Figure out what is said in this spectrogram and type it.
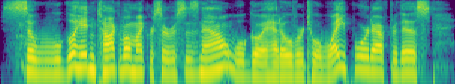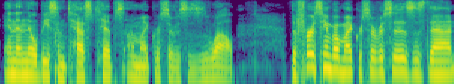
So we'll go ahead and talk about microservices now. We'll go ahead over to a whiteboard after this, and then there'll be some test tips on microservices as well. The first thing about microservices is that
